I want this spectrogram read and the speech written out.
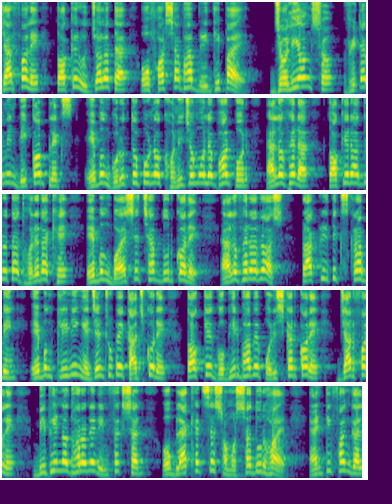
যার ফলে ত্বকের উজ্জ্বলতা ও ফর্সা ভাব বৃদ্ধি পায়। জলীয় অংশ ভিটামিন বি কমপ্লেক্স এবং গুরুত্বপূর্ণ খনিজ মৌলে ভরপুর অ্যালোভেরা ত্বকের আর্দ্রতা ধরে রাখে এবং বয়সের ছাপ দূর করে। অ্যালোভেরার রস প্রাকৃতিক স্ক্রাবিং এবং ক্লিনিং এজেন্ট রূপে কাজ করে ত্বককে গভীরভাবে পরিষ্কার করে, যার ফলে বিভিন্ন ধরনের ইনফেকশন ও ব্ল্যাকহেডসের সমস্যা দূর হয়। অ্যান্টিফাঙ্গাল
